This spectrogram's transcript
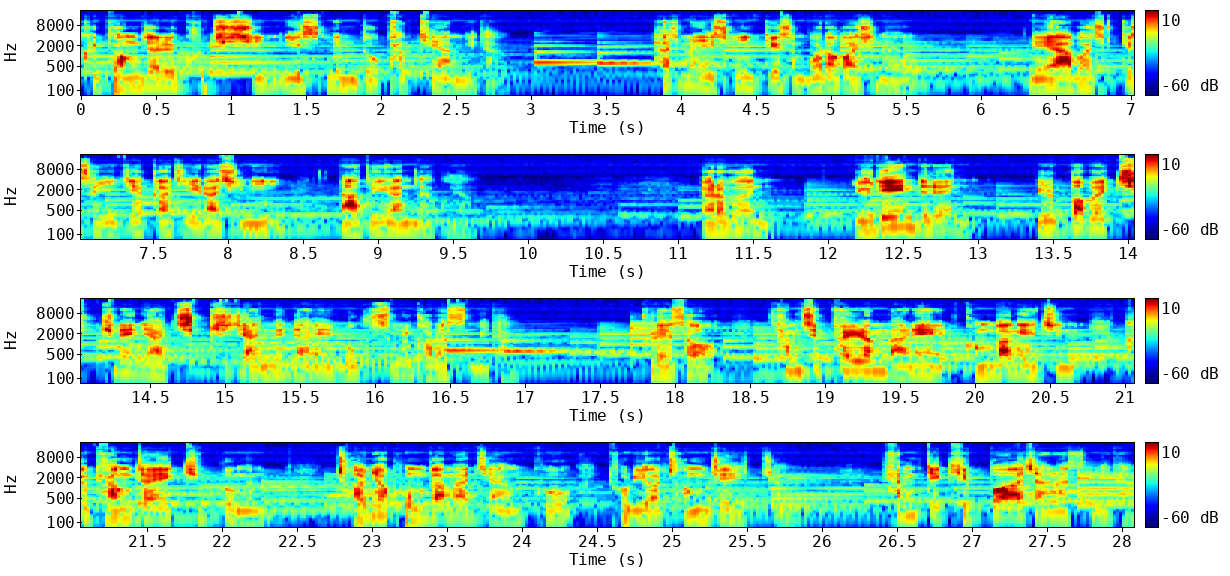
그 병자를 고치신 예수님도 박해합니다. 하지만 예수님께서 뭐라고 하시나요? 내 아버지께서 이제까지 일하시니 나도 일한다고요. 여러분, 유대인들은 율법을 지키느냐 지키지 않느냐에 목숨을 걸었습니다. 그래서 38년 만에 건강해진 그 병자의 기쁨은 전혀 공감하지 않고 도리어 정죄했죠. 함께 기뻐하지 않았습니다.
